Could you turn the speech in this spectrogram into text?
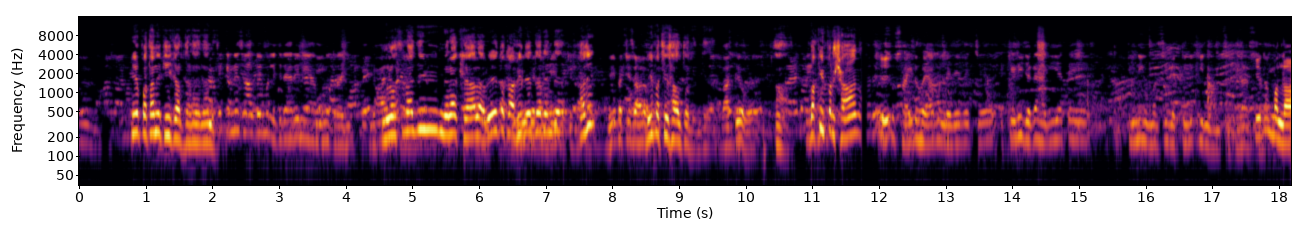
ਇਹ ਪਤਾ ਨਹੀਂ ਕੀ ਕਰ ਦੇਣਾ ਇਹਨਾਂ ਨੇ। ਕਿੰਨੇ ਸਾਲ ਤੋਂ ਇਹ ਮਹੱਲੇ 'ਚ ਰਹਿ ਰਹੇ ਨੇ ਆ ਮਲਹੋਤਰਾ ਜੀ? ਮਲਹੋਤਰਾ ਜੀ ਵੀ ਮੇਰਾ ਖਿਆਲ ਆਵੇ ਇਹ ਤਾਂ ਕਾਫੀ ਦੇਰ ਤੋਂ ਰਹਿੰਦੇ ਆ। ਹਾਂਜੀ? 20 25 ਸਾਲ 20 25 ਸਾਲ ਤੋਂ ਰਹਿੰਦੇ ਆ। ਵਾਧੇ ਹੋ ਗਏ। ਹਾਂ ਬਾਕੀ ਪਰੇਸ਼ਾਨ ਸਰ ਸੁਸਾਈਡ ਹੋਇਆ ਮਹੱਲੇ ਦੇ ਵਿੱਚ ਇਹ ਕਿਹੜੀ ਜਗ੍ਹਾ ਹੈਗੀ ਹੈ ਤੇ ਕਿੰਨੀ ਉਮਰ ਸੀ ਵਿਅਕਤੀ ਦੀ ਕੀ ਨਾਮ ਸੀ ਜਿਹੜਾ ਇਹ ਨਾ ਮਹੱਲਾ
